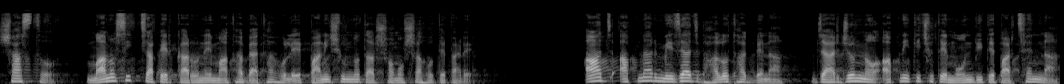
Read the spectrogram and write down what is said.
স্বাস্থ্য। মানসিক চাপের কারণে মাথা ব্যথা হলে পানিশূন্যতার সমস্যা হতে পারে। আজ আপনার মেজাজ ভালো থাকবে না, যার জন্য আপনি কিছুতে মন দিতে পারছেন না।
